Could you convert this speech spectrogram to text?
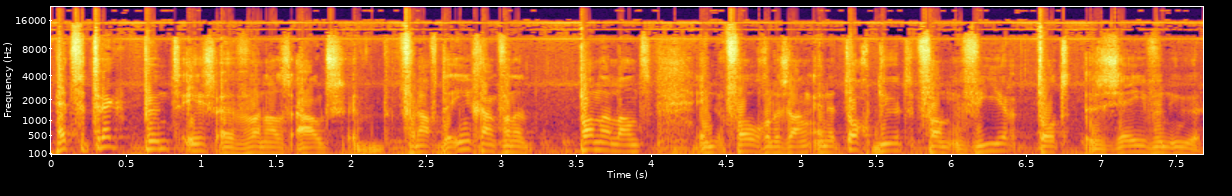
Het vertrekpunt is eh, van als ouds vanaf de ingang van het Pannenland in Vogelenzang en de tocht duurt van 4 tot 7 uur.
